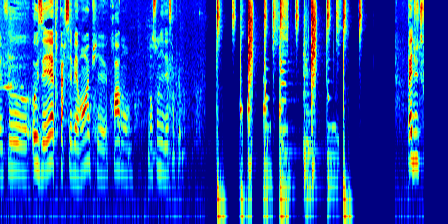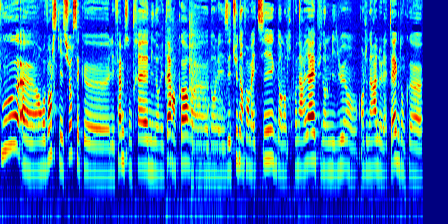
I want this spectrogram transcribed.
Il faut oser, être persévérant et puis croire dans son idée simplement. Pas du tout. Euh, en revanche, ce qui est sûr, c'est que les femmes sont très minoritaires encore euh, dans les études informatiques, dans l'entrepreneuriat et puis dans le milieu en, général de la tech. Donc euh,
